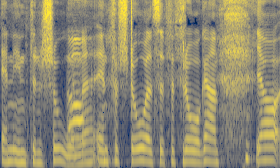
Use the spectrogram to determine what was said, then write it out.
en intention, ja. en förståelse för frågan. Ja,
